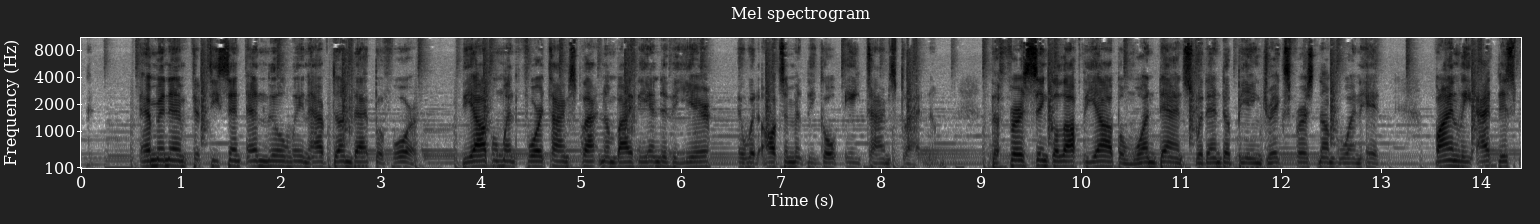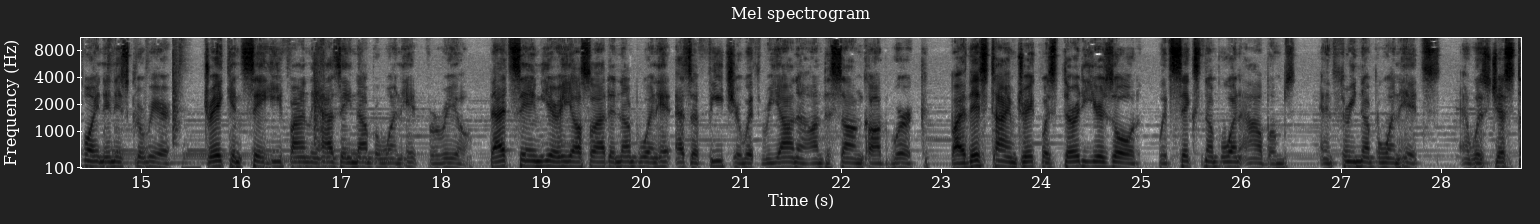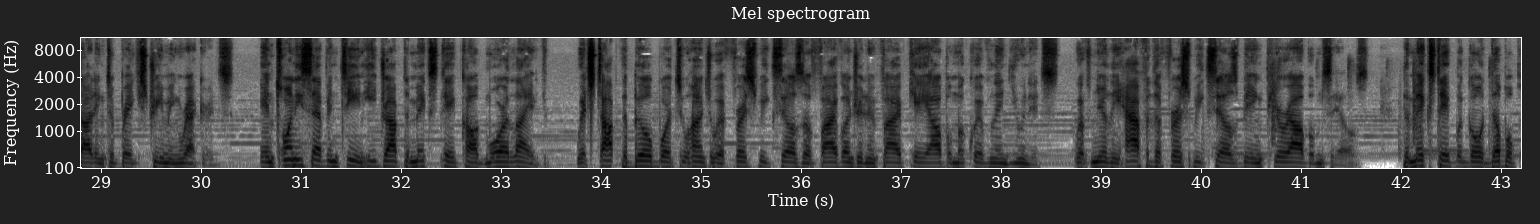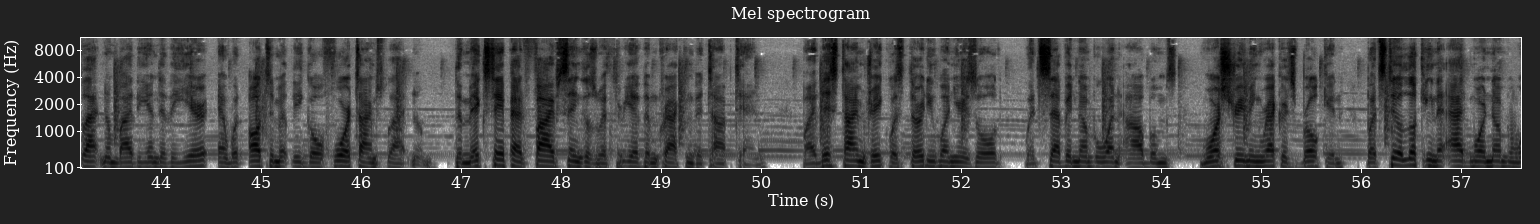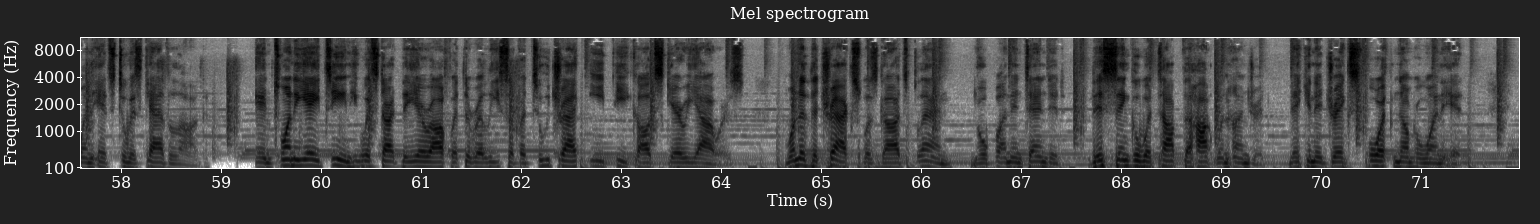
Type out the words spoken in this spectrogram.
Eminem, 50 Cent, and Lil Wayne have done that before, the album went four times platinum by the end of the year. It would ultimately go eight times platinum. The first single off the album, One Dance, would end up being Drake's first number one hit. Finally, at this point in his career, Drake can say he finally has a number one hit for real. That same year, he also had a number one hit as a feature with Rihanna on the song called Work. By this time, Drake was 30 years old with six number one albums and three number one hits and was just starting to break streaming records. In 2017, he dropped a mixtape called More Life, which topped the Billboard 200 with first week sales of 505k album equivalent units, with nearly half of the first week sales being pure album sales. The mixtape would go double platinum by the end of the year and would ultimately go four times platinum. The mixtape had five singles, with three of them cracking the top 10. By this time, Drake was 31 years old with seven number one albums, more streaming records broken, but still looking to add more number one hits to his catalog. In 2018, he would start the year off with the release of a two track EP called Scary Hours. One of the tracks was God's Plan, no pun intended. This single would top the Hot 100, making it Drake's fourth number one hit.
